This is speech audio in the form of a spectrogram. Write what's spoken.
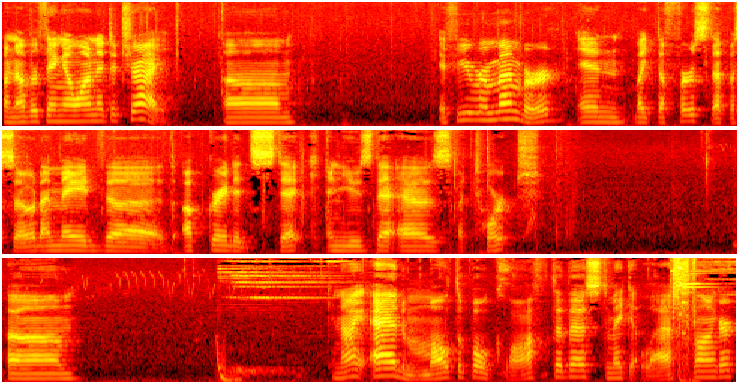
another thing I wanted to try. Um, if you remember, in like the first episode, I made the, the upgraded stick and used it as a torch. Um, can I add multiple cloth to this to make it last longer?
